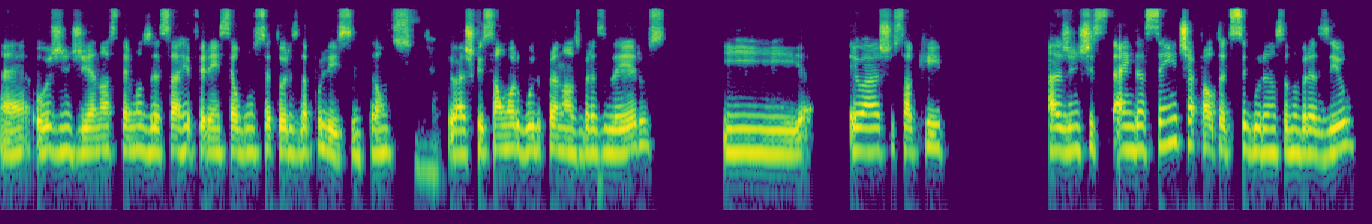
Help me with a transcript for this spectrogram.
Né? Hoje em dia nós temos essa referência a alguns setores da polícia. Então, eu acho que isso é um orgulho para nós brasileiros e eu acho só que a gente ainda sente a falta de segurança no Brasil,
